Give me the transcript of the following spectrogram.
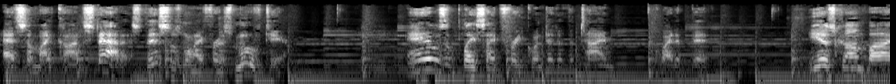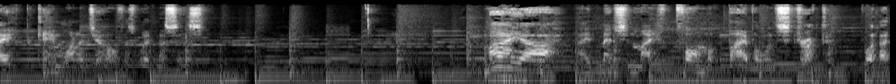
had some icon status. This was when I first moved here. And it was a place I'd frequented at the time quite a bit. Years gone by, became one of Jehovah's Witnesses. My, uh, I'd mentioned my former Bible instructor. What a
